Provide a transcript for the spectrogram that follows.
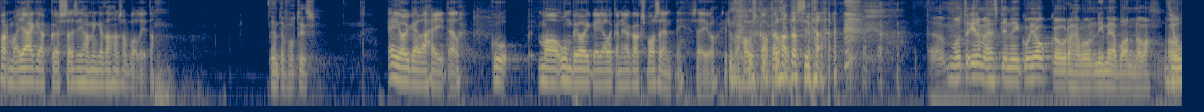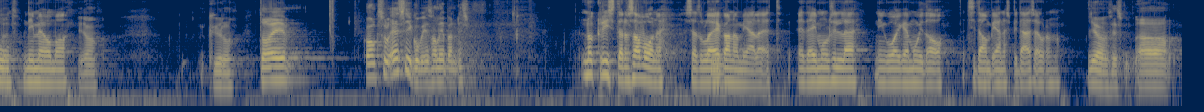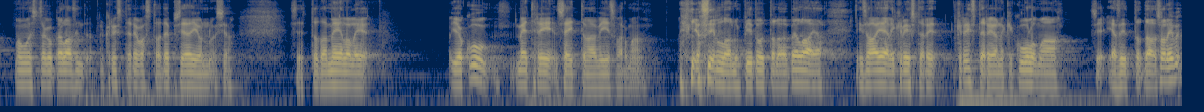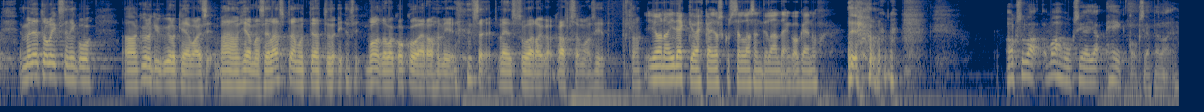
varmaan jääkiekko, jos saisi ihan minkä tahansa valita. Entä futis? Ei oikein lähde itsellä. Kun mä oon umpi oikein jalkainen ja kaksi vasenta, niin se ei ole hirveän hauskaa pelata sitä. Mutta ilmeisesti niinku joukkourheilun nimeä vannova. Juu, nimenomaan. Joo. Kyllä. Toi, onko sulla esikuvia salibändissä? No Krister Savonen, se tulee mm. ekana mieleen, että et ei mulla silleen niin oikein muita ole. Et sitä on pienessä pitää seurannut. Joo, siis äh, mä muistan, kun pelasin Kristeri vastaan Tepsiä ja Junnuissa. Ja sit, tota, meillä oli joku metri 75 varmaan jo silloin pituutta oleva pelaaja, niin se ajeli Kristeri, Kristeri jonnekin kulmaa. Ja sit, tota, se oli, en tiedä, oliko se niinku, äh, kylki kylkeä vai vähän hieman selästä, mutta tietysti valtava koko ero, niin se lensi suoraan ka- katsomaan siitä. Tota. Joo, no itsekin ehkä joskus sellaisen tilanteen kokenut. Onko sulla vahvuuksia ja heikkouksia pelaajana?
